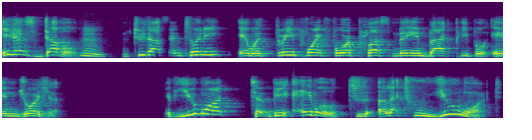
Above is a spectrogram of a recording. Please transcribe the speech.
It has doubled. Mm. In 2020, it was 3.4 plus million black people in Georgia. If you want to be able to elect who you want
